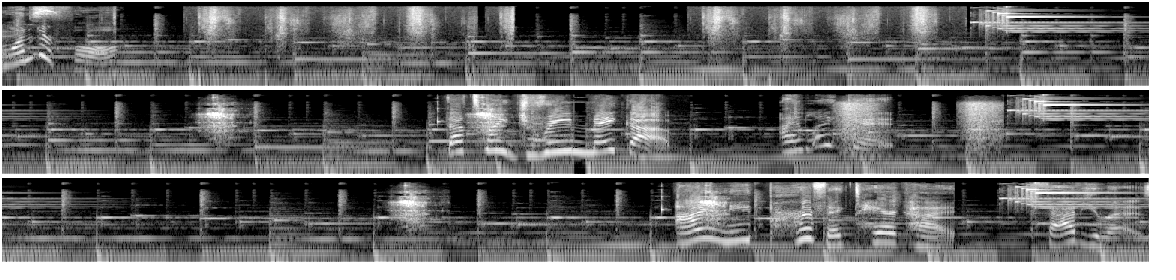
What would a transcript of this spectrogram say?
Wonderful! That's my dream makeup! I like it! I need perfect haircut. Fabulous.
